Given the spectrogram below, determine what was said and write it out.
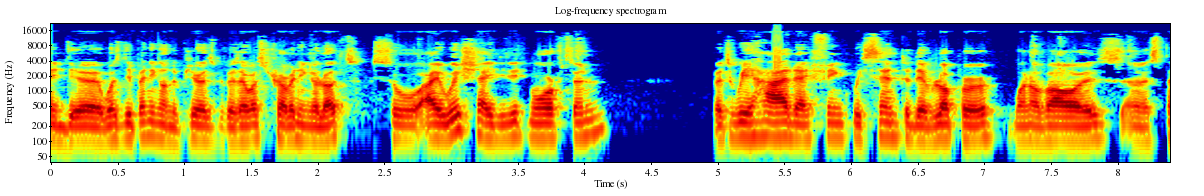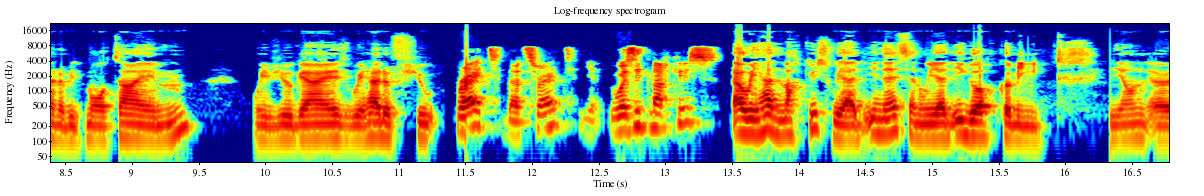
it uh, was depending on the periods because I was traveling a lot. So I wish I did it more often. But we had, I think, we sent a developer, one of ours, uh, spent a bit more time with you guys. We had a few. Right, that's right. Yeah. Was it Marcus? Ah, we had Marcus, we had Ines, and we had Igor coming. Beyond uh,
